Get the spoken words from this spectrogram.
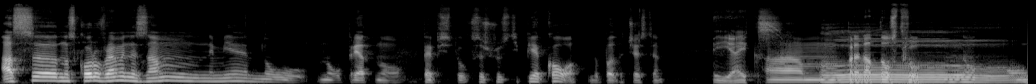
Аз а, на скоро време не знам, не ми е много, много приятно пепсито. Всъщност ти пия кола, да бъда честен. Яйкс. Ам, Предателство. но,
